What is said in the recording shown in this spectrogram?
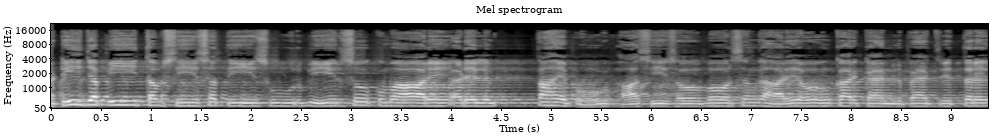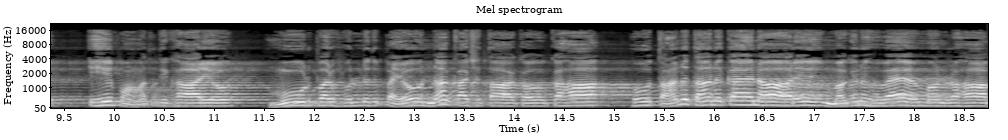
ਹਟੀ ਜਪੀ ਤਪਸੀ ਸਤੀ ਸੂਰਬੀਰ ਸੋ ਕੁਮਾਰੇ ਅੜਿਲ, ਤਾਹੇ ਭੋਗ ਫਾਸੀ ਸੋ ਬੋਰ ਸੰਘਾਰਿਓ, ਕਰ ਕੈ ਨਿਰਪੈ ਚਰਿਤਰ, ਇਹ ਭਾਂਤ ਦਿਖਾਰਿਓ। ਮੂੜ ਪਰ ਫੁੱਲਤ ਭਇਓ ਨ ਕਛ ਤਾਕਉ ਕਹਾ, ਹੋ ਤਨ ਤਨ ਕਹਿ ਨਾਰੇ, ਮਗਨ ਹੋਵੈ ਮਨ ਰਹਾ।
